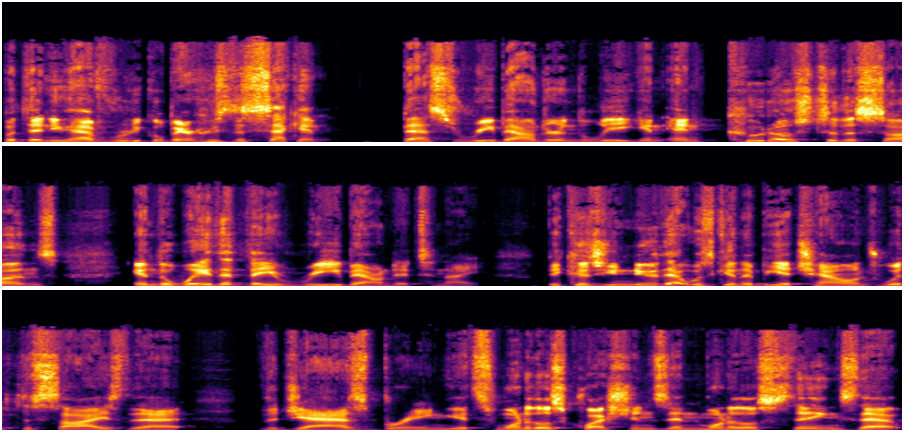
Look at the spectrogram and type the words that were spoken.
but then you have Rudy Gobert, who's the second best rebounder in the league, and and kudos to the Suns in the way that they rebounded tonight because you knew that was going to be a challenge with the size that the Jazz bring. It's one of those questions and one of those things that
